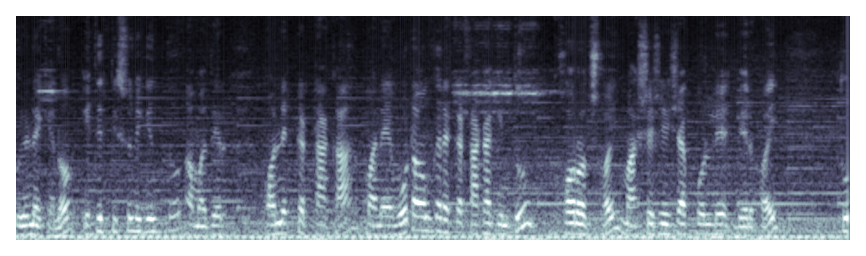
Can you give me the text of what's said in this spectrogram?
করি না কেন, এদের পিছনে কিন্তু আমাদের অনেকটা টাকা মানে মোটা অঙ্কের একটা টাকা কিন্তু খরচ হয়। মাসে সেই হিসাব করলে বের হয়। তো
